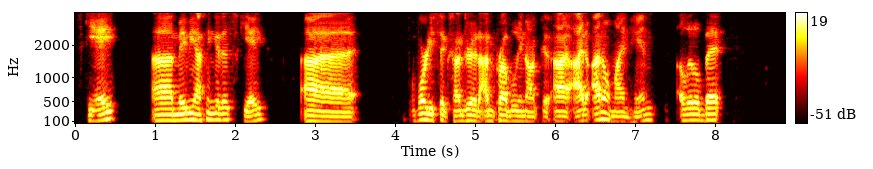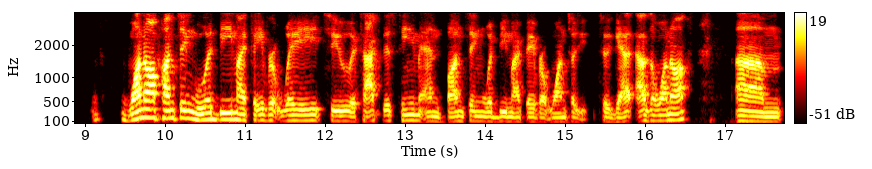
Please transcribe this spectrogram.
Skie. Uh, maybe I think it is Skie. Uh, 4600. I'm probably not good. I, I I don't mind him a little bit one off hunting would be my favorite way to attack this team, and bunting would be my favorite one to, to get as a one off. Um,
